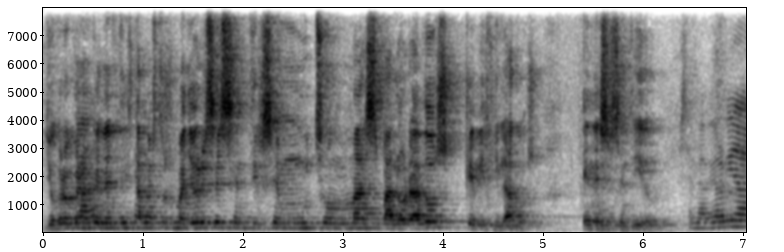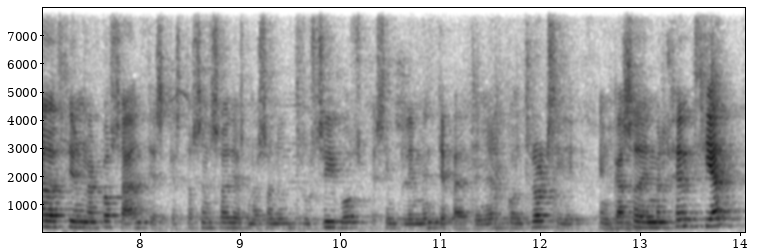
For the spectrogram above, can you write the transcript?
Yo creo que lo que necesitan nuestros mayores es sentirse mucho más valorados que vigilados en ese sentido. Se me había olvidado decir una cosa antes, que estos sensores no son intrusivos, es simplemente para tener control si en caso de emergencia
